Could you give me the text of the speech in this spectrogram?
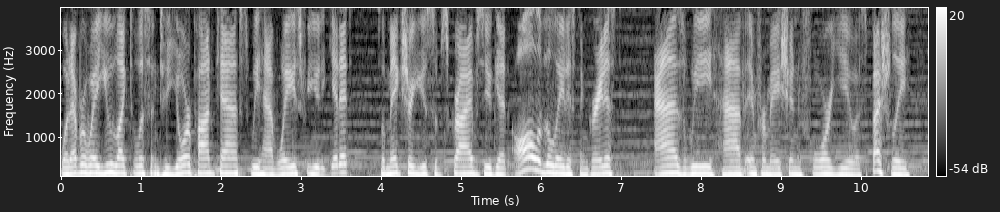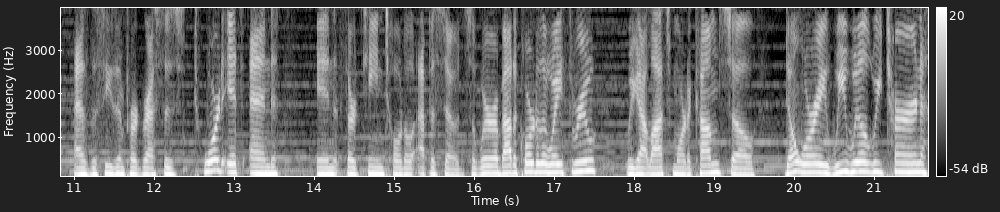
whatever way you like to listen to your podcast. We have ways for you to get it. So make sure you subscribe so you get all of the latest and greatest as we have information for you, especially as the season progresses toward its end in 13 total episodes. So we're about a quarter of the way through. We got lots more to come, so don't worry, we will return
